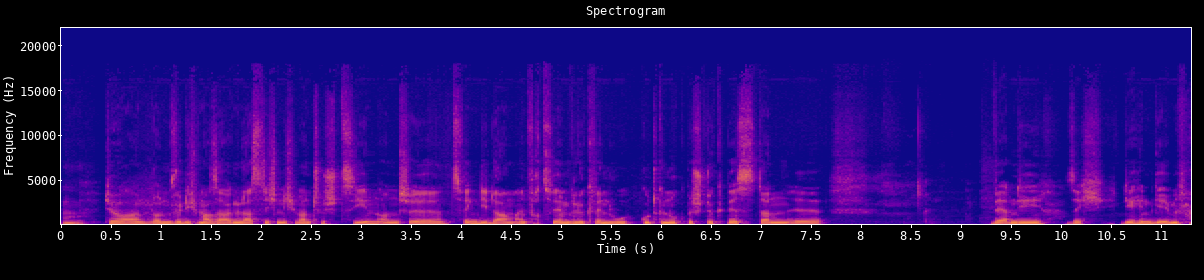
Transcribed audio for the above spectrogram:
Hm. Ja, dann würde ich mal sagen, lass dich nicht über den Tisch ziehen und äh, zwing die Damen einfach zu ihrem Glück. Wenn du gut genug bestückt bist, dann äh, werden die sich dir hingeben.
